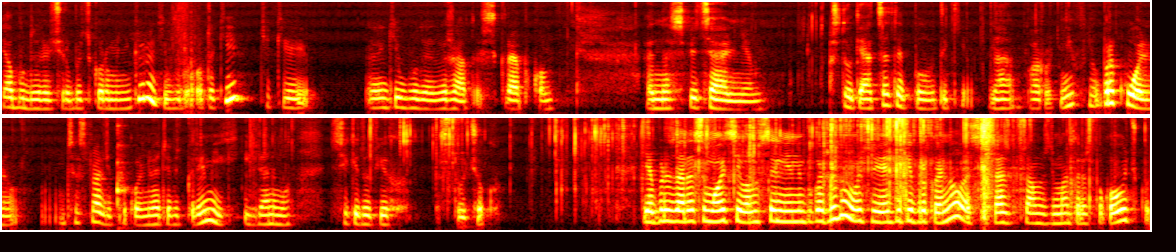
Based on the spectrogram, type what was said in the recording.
Я буду, до речі, робити скоро манікюр, який буде отакий, тільки е, який буде держатись крепко е, на спеціальні штуки. А це, типу, такі на пару днів. Ну, прикольно. Це справді прикольно. Давайте відкриємо їх і глянемо, скільки тут їх штучок. Я про зараз емоції вам сильні не покажу, тому що я тільки прокинулася. Зараз буду сам знімати розпаковочку.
